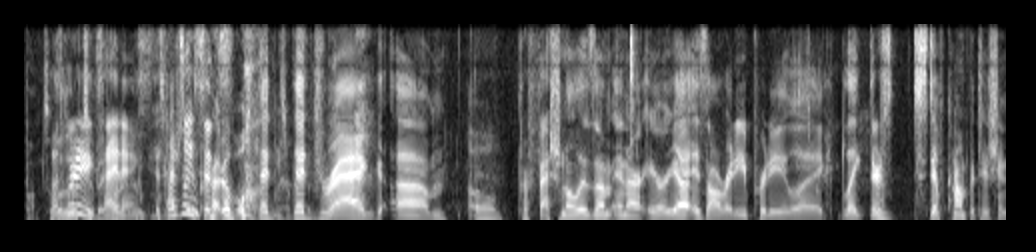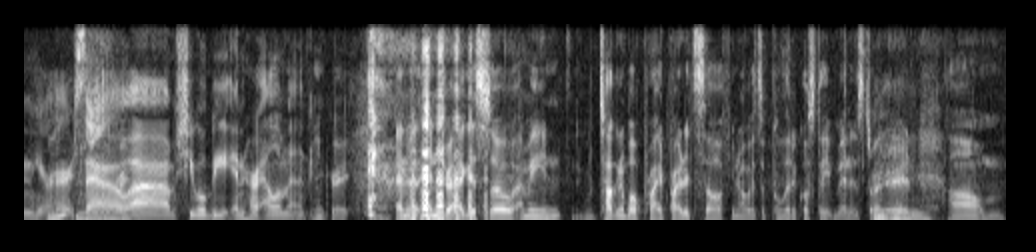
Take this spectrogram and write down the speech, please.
pumped so That's those are pretty two exciting, artists. especially incredible. since the, the drag um, Oh, professionalism in our area is already pretty like like there's stiff competition here. Mm-hmm. So um, she will be in her element. Great. And and drag is so. I mean, talking about pride. Pride itself, you know, is a political statement. It started. Mm-hmm. Um,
